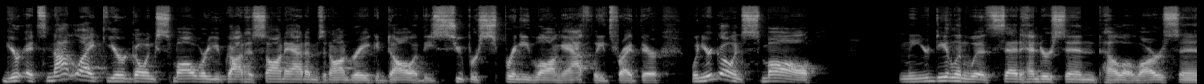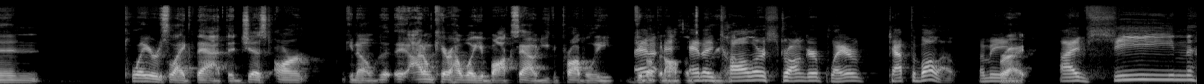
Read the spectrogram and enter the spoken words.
you're it's not like you're going small where you've got Hassan Adams and Andre Iguodala, these super springy long athletes right there. When you're going small, I mean you're dealing with Said Henderson, Pelle Larsson, players like that that just aren't. You know, eh, I don't care how well you box out, you could probably give and, up an offensive and a taller, stronger player tap the ball out. I mean, right. I've seen,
